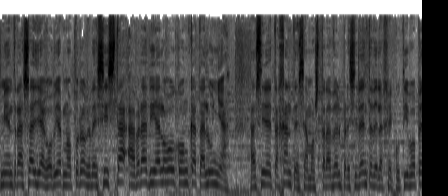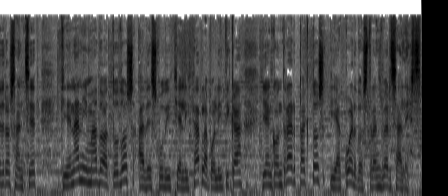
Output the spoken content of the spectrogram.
Mientras haya gobierno progresista, habrá diálogo con Cataluña. Así de tajante se ha mostrado el presidente del Ejecutivo, Pedro Sánchez, quien ha animado a todos a desjudicializar la política y a encontrar pactos y acuerdos transversales.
